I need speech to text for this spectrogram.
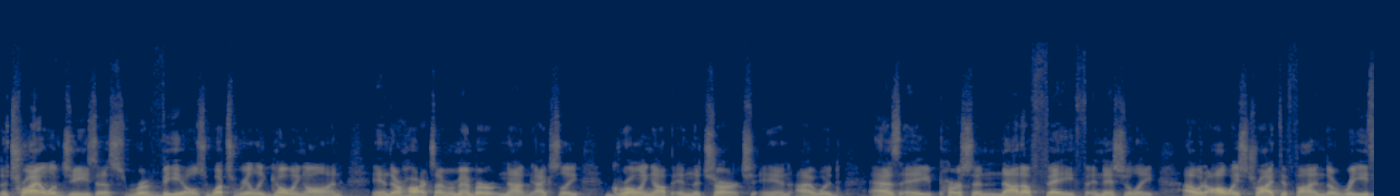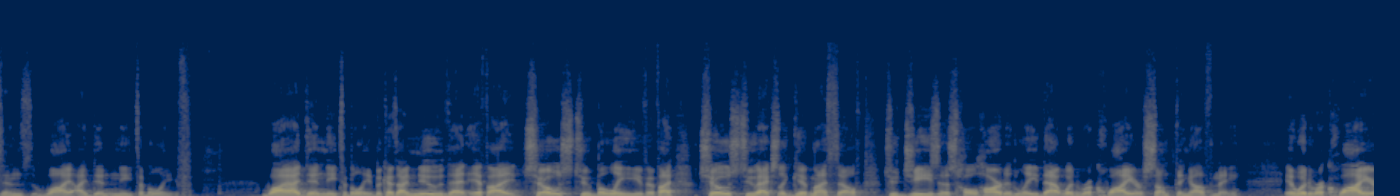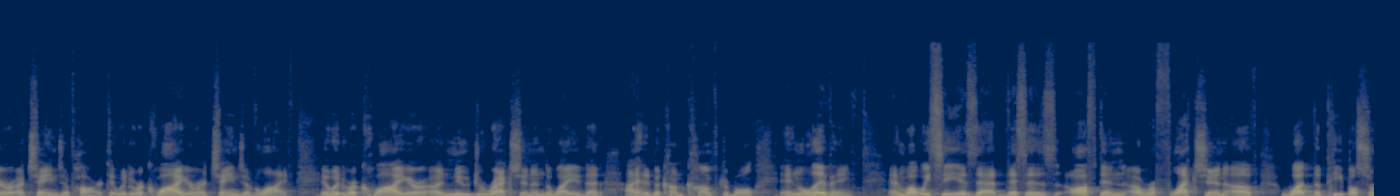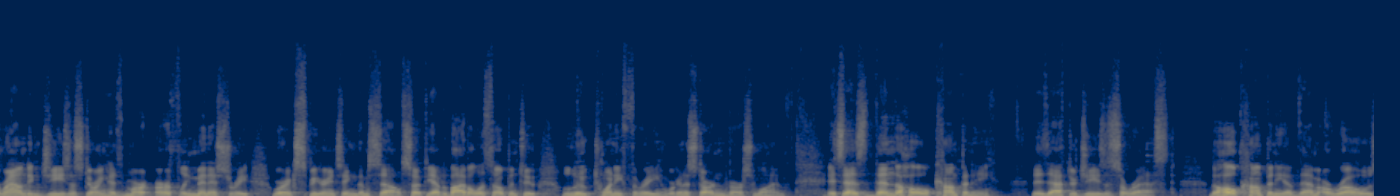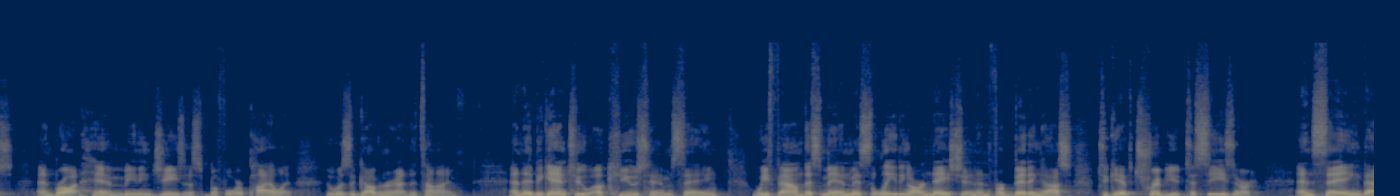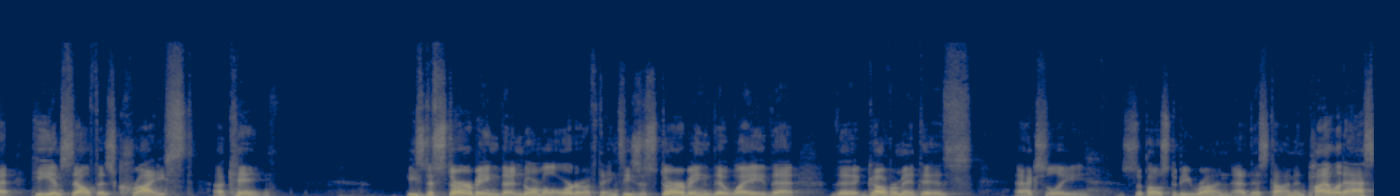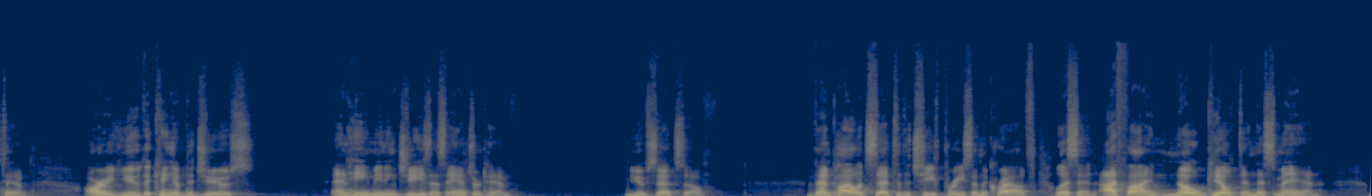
The trial of Jesus reveals what's really going on in their hearts. I remember not actually growing up in the church, and I would, as a person not of faith initially, I would always try to find the reasons why I didn't need to believe. Why I didn't need to believe. Because I knew that if I chose to believe, if I chose to actually give myself to Jesus wholeheartedly, that would require something of me. It would require a change of heart. It would require a change of life. It would require a new direction in the way that I had become comfortable in living. And what we see is that this is often a reflection of what the people surrounding Jesus during his earthly ministry were experiencing themselves. So if you have a Bible, let's open to Luke 23. We're going to start in verse 1. It says, Then the whole company, this is after Jesus' arrest, the whole company of them arose and brought him, meaning Jesus, before Pilate, who was the governor at the time. And they began to accuse him, saying, We found this man misleading our nation and forbidding us to give tribute to Caesar, and saying that he himself is Christ, a king. He's disturbing the normal order of things. He's disturbing the way that the government is actually supposed to be run at this time. And Pilate asked him, Are you the king of the Jews? And he, meaning Jesus, answered him, You have said so. Then Pilate said to the chief priests and the crowds, Listen, I find no guilt in this man.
